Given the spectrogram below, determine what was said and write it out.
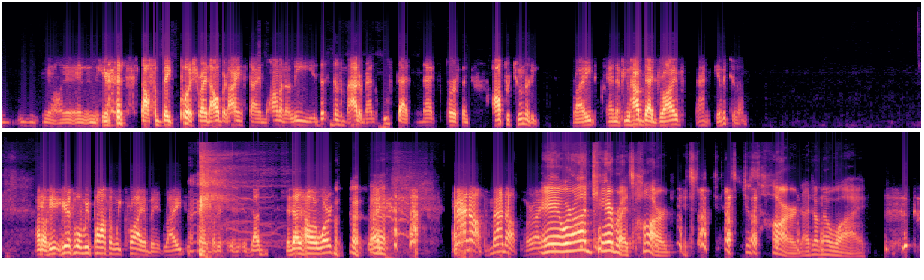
you know, and, and here that's a big push, right? Albert Einstein, Muhammad Ali. It doesn't matter, man. Who's that next person? Opportunity, right? And if you have that drive, man, give it to them. I know. Here's where we pause and we cry a bit, right? So, but is, is, that is that how it works? Right? man up, man up. All right. Hey, we're on camera. It's hard. It's it's just hard. I don't know why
